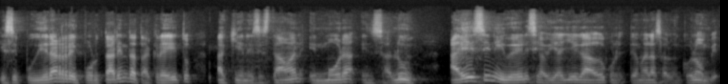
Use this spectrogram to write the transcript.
que se pudiera reportar en Datacrédito a quienes estaban en mora en salud. A ese nivel se había llegado con el tema de la salud en Colombia.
